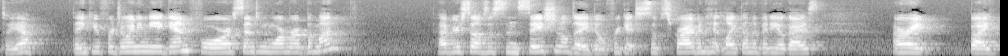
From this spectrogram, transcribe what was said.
so yeah, thank you for joining me again for Scent and Warmer of the Month. Have yourselves a sensational day. Don't forget to subscribe and hit like on the video, guys. All right, bye.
